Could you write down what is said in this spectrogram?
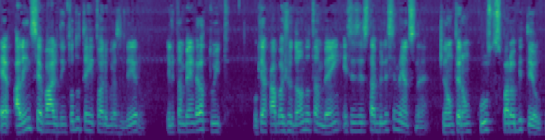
é, além de ser válido em todo o território brasileiro, ele também é gratuito, o que acaba ajudando também esses estabelecimentos, né, que não terão custos para obtê-lo.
